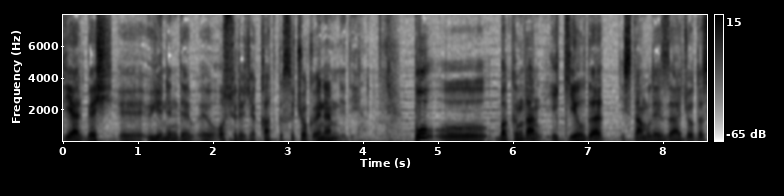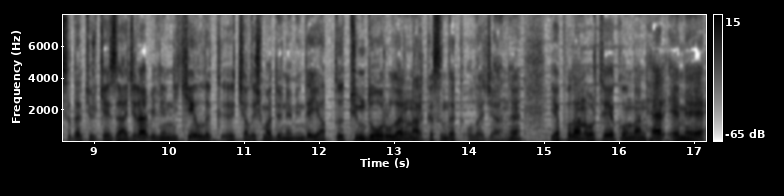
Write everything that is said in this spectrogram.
diğer beş e, üyenin de e, o sürece katkısı çok önemliydi. Bu e, bakımdan ilk yılda İstanbul Eczacı Odası da Türkiye Eczacılar Birliği'nin iki yıllık e, çalışma döneminde yaptığı tüm doğruların arkasında olacağını, yapılan ortaya konulan her emeğe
